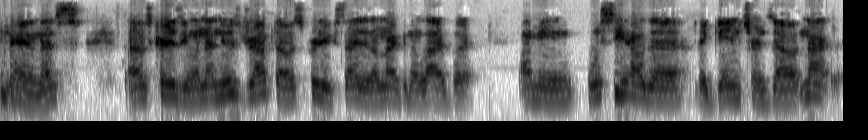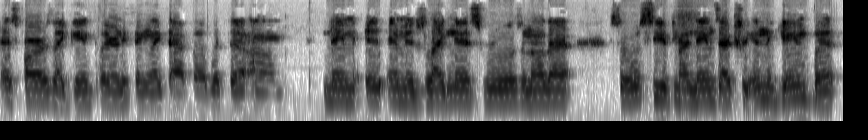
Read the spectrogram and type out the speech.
Man, that's that was crazy. When that news dropped, I was pretty excited. I'm not gonna lie, but I mean, we'll see how the the game turns out. Not as far as like gameplay or anything like that, but with the um, name, image, likeness rules and all that. So we'll see if my name's actually in the game. But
